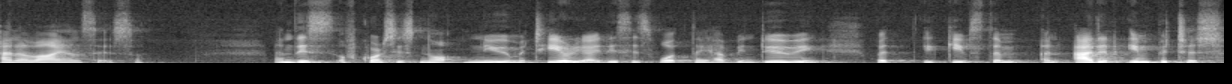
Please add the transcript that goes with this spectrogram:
and alliances. And this, of course, is not new material. This is what they have been doing, but it gives them an added impetus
